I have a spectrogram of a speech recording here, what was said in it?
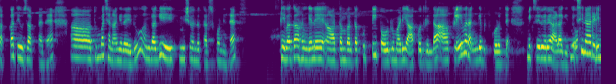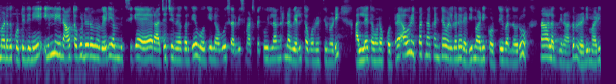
ಸಖತ್ ಯೂಸ್ ಆಗ್ತಾ ಇದೆ. ತುಂಬಾ ಚೆನ್ನಾಗಿದೆ ಇದು. ಹಂಗಾಗಿ ಅಂತ ತರಿಸ್ಕೊಂಡಿದ್ದೆ. ಇವಾಗ ಹಂಗೇನೆ ಅರ್ಧಂಬರ್ಧ ಕುಟ್ಟಿ ಪೌಡ್ರ್ ಮಾಡಿ ಹಾಕೋದ್ರಿಂದ ಆ ಫ್ಲೇವರ್ ಹಂಗೆ ಬಿಟ್ಕೊಡುತ್ತೆ. ಮಿಕ್ಸಿ ಬೇರೆ ಹಾಳಾಗಿತ್ತು. ಮಿಕ್ಸಿನ ರೆಡಿ ಮಾಡೋದಕ್ಕೆ ಕೊಟ್ಟಿದ್ದೀನಿ. ಇಲ್ಲಿ ನಾವು ತಗೊಂಡಿರೋ ವೇಡಿಯಂ ಮಿಕ್ಸಿಗೆ ರಾಜಾಜಿನಗರ್ಗೆ ಹೋಗಿ ನಾವು ಸರ್ವಿಸ್ ಮಾಡಿಸ್ಬೇಕು. ಇಲ್ಲಾಂದ್ರೆ ನಾವು ಎಲ್ಲಿ ತಗೊಂಡಿರ್ತೀವಿ ನೋಡಿ, ಅಲ್ಲೇ ತಗೊಂಡೋಗಿ ಕೊಟ್ರೆ. ಅವ್ರು ಇಪ್ಪತ್ನಾಲ್ಕು ಗಂಟೆ ಒಳಗಡೆ ರೆಡಿ ಮಾಡಿ ಕೊಡ್ತೀವಿ ಬಂದವರು ನಾಲ್ಕು ದಿನ ಆದರೂ ರೆಡಿ ಮಾಡಿ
